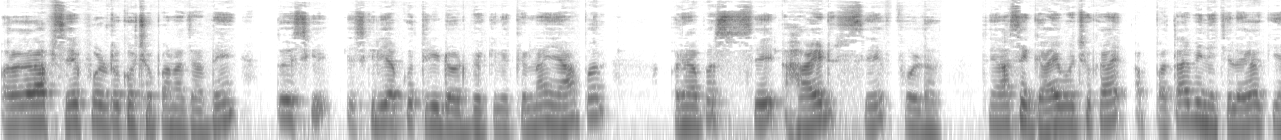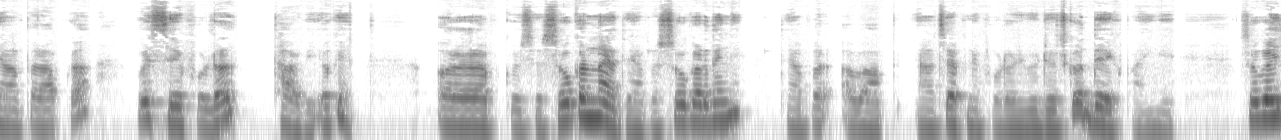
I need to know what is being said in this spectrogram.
और अगर आप सेफ़ फोल्डर को छुपाना चाहते हैं तो इसके इसके लिए आपको थ्री डॉट पे क्लिक करना है यहाँ पर। और यहाँ पर से हाइड सेफ़ फोल्डर तो यहाँ से गायब हो चुका है। अब पता भी नहीं चलेगा कि यहाँ पर आपका कोई सेफ़ फोल्डर था भी ओके और अगर आपको इसे शो करना है तो यहाँ पर शो कर देंगे। तो यहाँ पर अब आप यहाँ से अपने फ़ोटोज़ वीडियोज़ को देख पाएँगे। सो गई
